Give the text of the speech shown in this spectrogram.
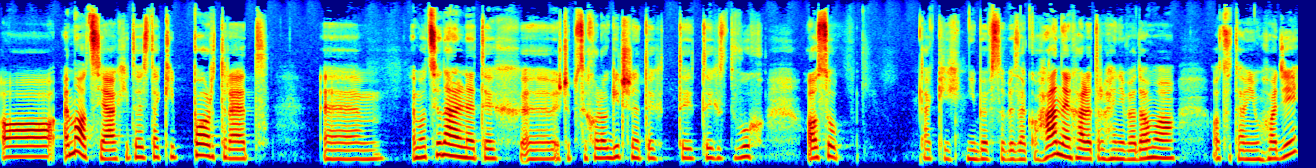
o emocjach i to jest taki portret e, emocjonalny tych, e, jeszcze psychologiczny tych, tych, tych dwóch osób, takich niby w sobie zakochanych, ale trochę nie wiadomo o co tam im chodzi.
